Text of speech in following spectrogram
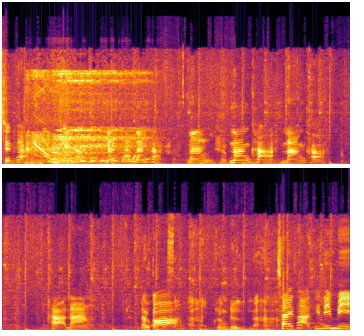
เชิญค่ะเชิญค่ะนั่งค่ะนั่งค่ะ นั่งนั่งค่ะ นั่งค่ะ ค่ะนั่ง แล้วก็เดี๋ยสั่งอาหาร เครื่องดื่มนะคะ ใช่ค่ะที่นี่มี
